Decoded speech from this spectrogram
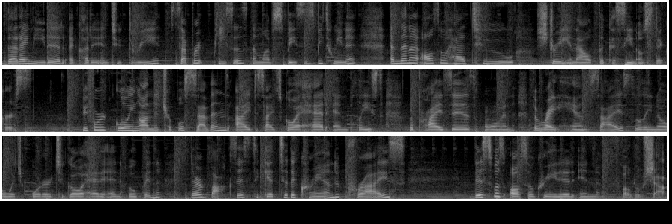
that I needed. I cut it into three separate pieces and left spaces between it. And then I also had to straighten out the casino stickers. Before gluing on the triple sevens, I decided to go ahead and place the prizes on the right hand side so they know which order to go ahead and open their boxes to get to the grand prize. This was also created in Photoshop.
